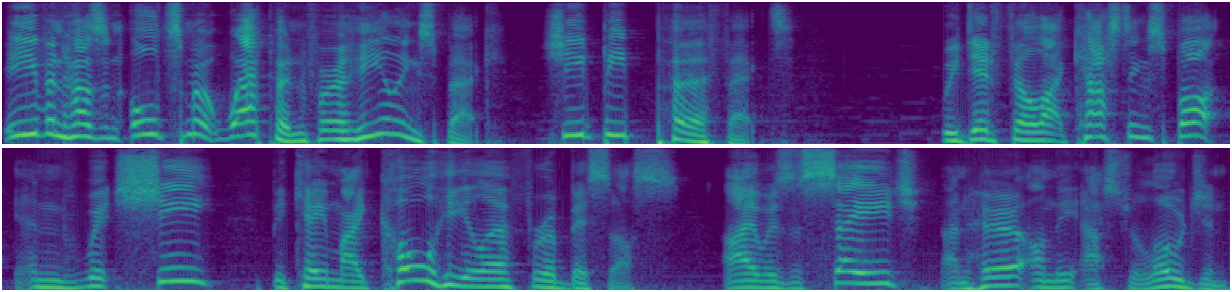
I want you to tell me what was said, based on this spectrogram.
Even has an ultimate weapon for a healing spec. She'd be perfect. We did fill that casting spot, and which she became my co-healer for Abyssos. I was a sage and her on the astrologian.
